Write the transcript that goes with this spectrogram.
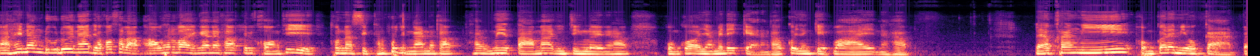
อ่าให้นั่งดูด้วยนะ เดี๋ยวเขาสลับเอาท่านว่าอย่างนั้นนะครับ เป็นของที่ทนสิทธิ์ท่านพูดอย่างนั้นนะครับ ท่านเมตตามากจริง ๆ เลยนะครับ ผมก็ยังไม่ได้แกะนะครับ ก็ยังเก็บไว้นะครับ แล้วครั้งนี้ผมก็ได้มีโอกาสไป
